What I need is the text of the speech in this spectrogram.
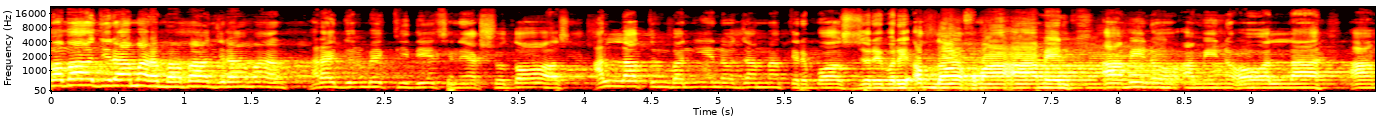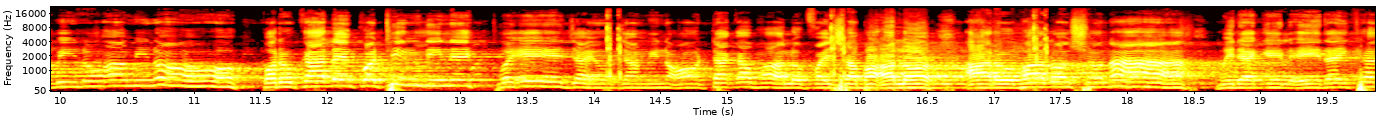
বাবাজিরা আমার বাবাজিরা আমার আর একজন ব্যক্তি দিয়েছেন একশো দশ। আল্লাহ তুমি বানিয়ে নাও জান্নাতের বস, জোরে বলি আল্লাহ আমিন। আমিনো আমিনো আল্লাহ। আমিনো আমিনো, পরকালে কঠিন দিনে হয়ে যায় জামিন। টাকা ভালো, পয়সা ভালো, আরও ভালো সোনা। মেরা গেলে রাইখা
